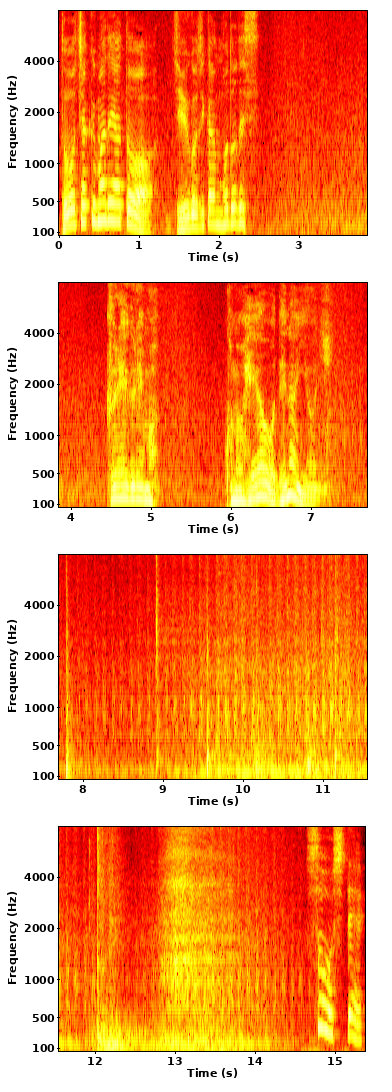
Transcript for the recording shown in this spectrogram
到着まであと15時間ほどです。くれぐれもこの部屋を出ないように。そうして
